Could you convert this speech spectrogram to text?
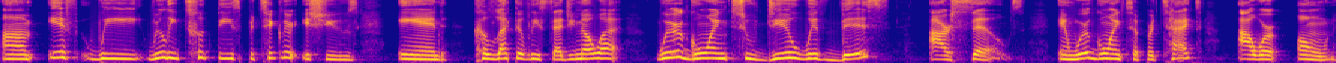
um, if we really took these particular issues and collectively said, you know what, we're going to deal with this ourselves and we're going to protect our own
